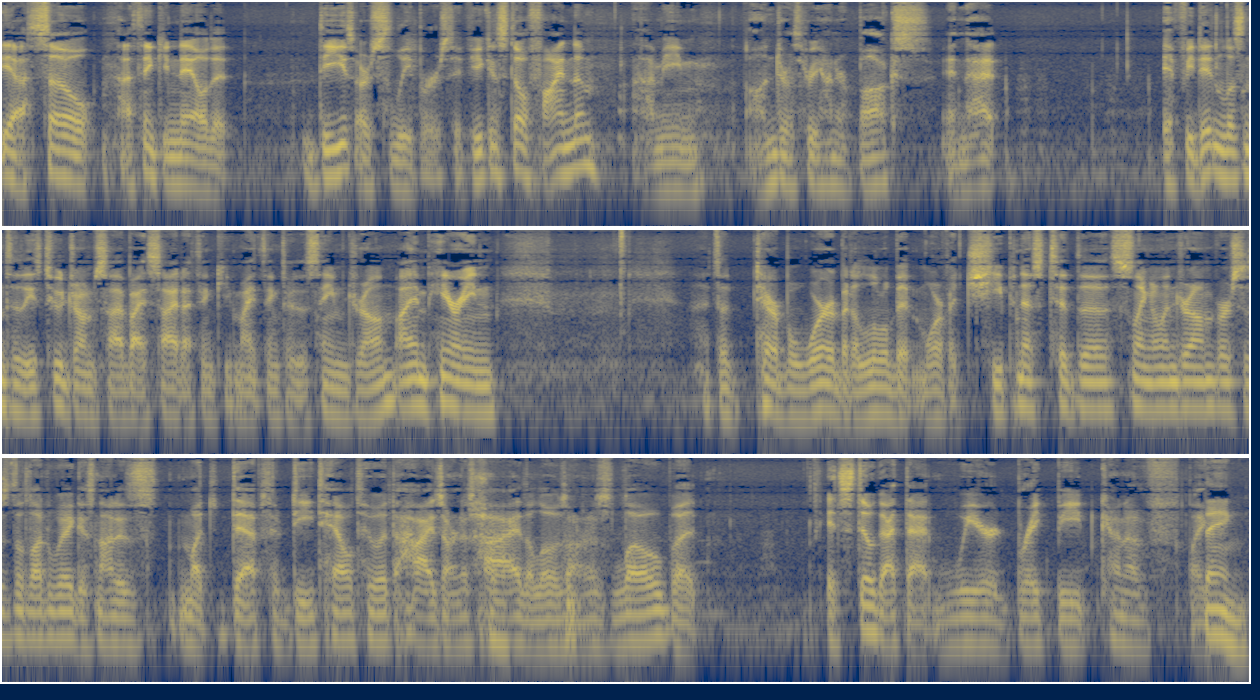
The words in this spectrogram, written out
Yeah, so I think you nailed it. These are sleepers. If you can still find them, I mean, under 300 bucks and that if you didn't listen to these two drums side by side, I think you might think they're the same drum. I am hearing it's a terrible word, but a little bit more of a cheapness to the Slingerland drum versus the Ludwig. It's not as much depth or detail to it. The highs aren't as high, the lows aren't as low, but it's still got that weird breakbeat kind of like Thing.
